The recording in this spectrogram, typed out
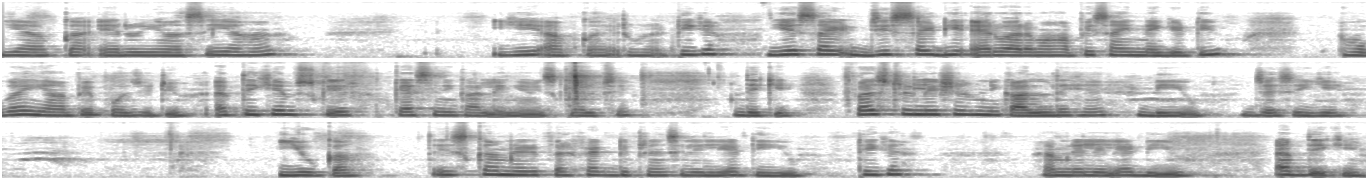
ये आपका एरो यहाँ से यहाँ ये आपका एरो है, ठीक है? ये साइड जिस साइड ये एरो आ रहा है, वहाँ पे साइन नेगेटिव होगा, यहाँ पे पॉजिटिव अब देखिए हम स्केल कैसे निकालेंगे हम इसके से। देखिए फ़र्स्ट रिलेशन हम निकालते हैं डी यू जैसे ये यू का। तो इसका हमने परफेक्ट डिफरेंस ले लिया डी यू ठीक है? हमने ले लिया डी यू अब देखिए,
